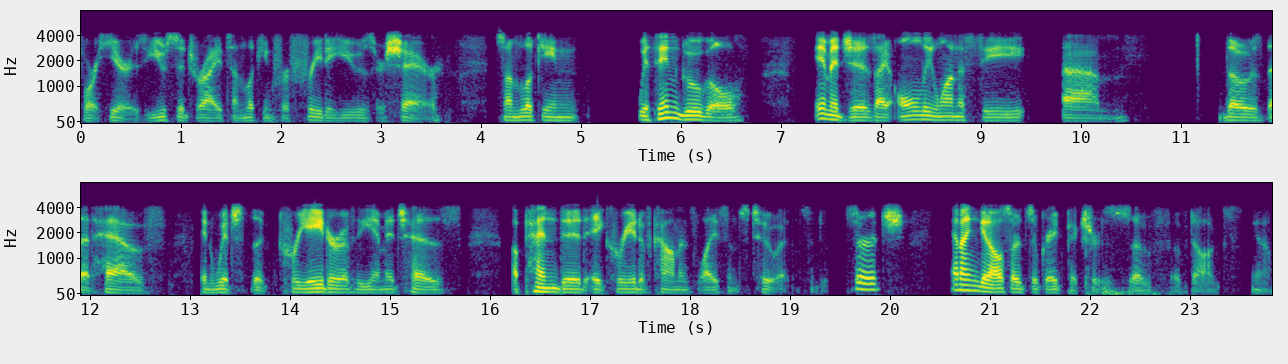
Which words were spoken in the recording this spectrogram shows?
for here is usage rights. I'm looking for free to use or share. So I'm looking within Google. images, I only want to see um, those that have in which the creator of the image has appended a Creative Commons license to it. So do a search, and I can get all sorts of great pictures of, of dogs, you know,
